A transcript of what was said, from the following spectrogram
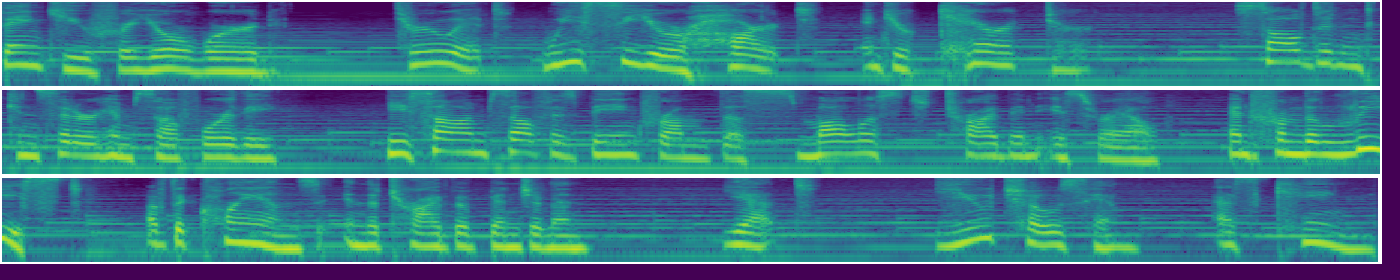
thank you for your word. Through it, we see your heart and your character. Saul didn't consider himself worthy. He saw himself as being from the smallest tribe in Israel and from the least of the clans in the tribe of Benjamin. Yet, you chose him as king.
